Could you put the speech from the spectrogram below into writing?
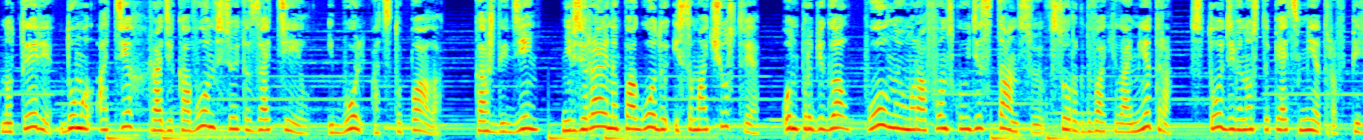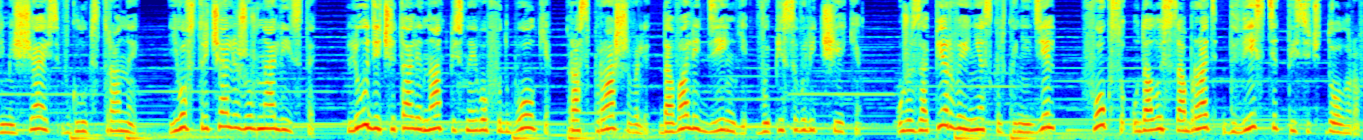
но Терри думал о тех, ради кого он все это затеял, и боль отступала. Каждый день, невзирая на погоду и самочувствие, он пробегал полную марафонскую дистанцию в 42 километра 195 метров, перемещаясь вглубь страны. Его встречали журналисты. Люди читали надпись на его футболке, расспрашивали, давали деньги, выписывали чеки. Уже за первые несколько недель Фоксу удалось собрать 200 тысяч долларов.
